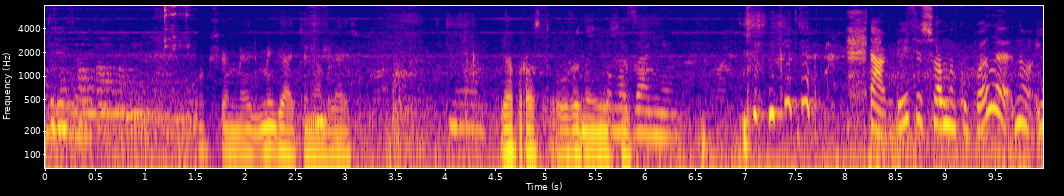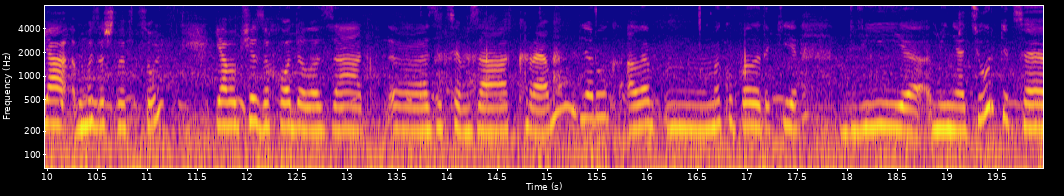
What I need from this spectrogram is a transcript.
Отрезай. Вообще медятина, блядь. Я просто уже наївся. Помазання. Так, дивіться, що ми купили. Ну, я, ми зайшли в ЦУМ. Я взагалі заходила за, е, за цим за кремом для рук, але м, ми купили такі дві мініатюрки. Це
